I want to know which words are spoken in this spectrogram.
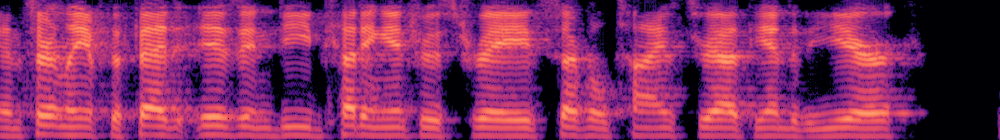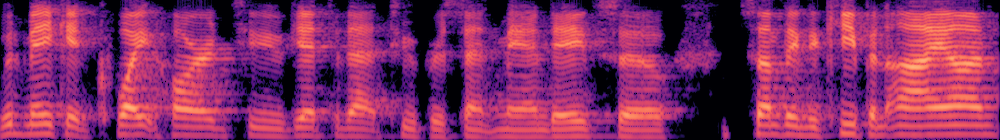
And certainly, if the Fed is indeed cutting interest rates several times throughout the end of the year, would make it quite hard to get to that 2% mandate. So, something to keep an eye on.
